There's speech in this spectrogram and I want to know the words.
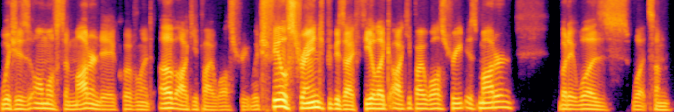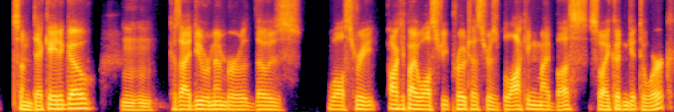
which is almost a modern day equivalent of Occupy Wall Street, which feels strange because I feel like Occupy Wall Street is modern, but it was what some some decade ago. Mm-hmm. because I do remember those Wall Street Occupy Wall Street protesters blocking my bus so I couldn't get to work.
